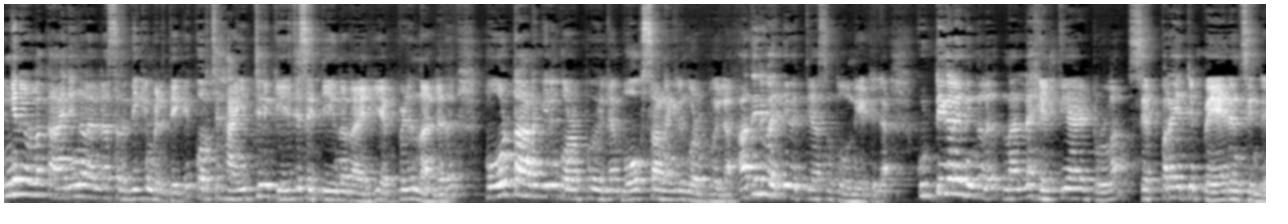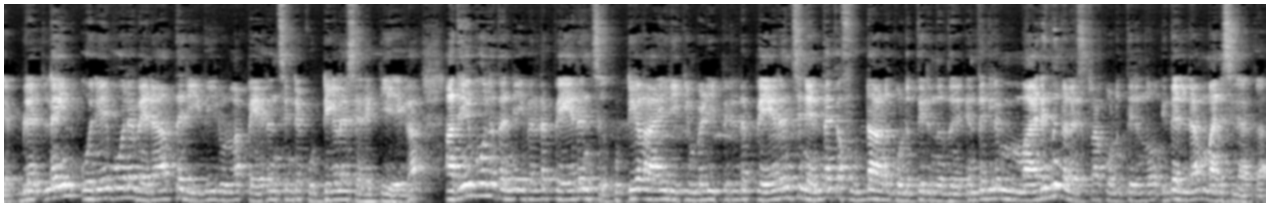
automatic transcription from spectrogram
ഇങ്ങനെയുള്ള കാര്യങ്ങളെല്ലാം ശ്രദ്ധിക്കുമ്പോഴത്തേക്ക് കുറച്ച് ഹൈറ്റിൽ കേജ് സെറ്റ് ചെയ്യുന്നതായിരിക്കും എപ്പോഴും നല്ലത്. പോട്ടാണെങ്കിലും കുഴപ്പമില്ല ബോക്സ് ആണെങ്കിലും കുഴപ്പമില്ല. അതിന് വലിയ വ്യത്യാസം തോന്നിയിട്ടില്ല. കുട്ടികളെ നിങ്ങൾ നല്ല ഹെൽത്തി ആയിട്ടുള്ള സെപ്പറേറ്റ് പേരൻസിന്റെ ബ്ലഡ് ലൈൻ ഒരേപോലെ വരാത്ത രീതിയിലുള്ള പേരൻസിന്റെ കുട്ടികളെ സെലക്ട് ചെയ്യുക. അതേപോലെ തന്നെ ഇവരുടെ പേരൻസ് കുട്ടികളായിരിക്കുമ്പോൾ മേടിക്കുമ്പോഴേ ഇവരുടെ പേരൻസിന് എന്തൊക്കെ ഫുഡാണ് കൊടുത്തിരുന്നത് എന്തെങ്കിലും മരുന്നുകൾ എക്സ്ട്രാ കൊടുത്തിരുന്നോ ഇതെല്ലാം മനസ്സിലാക്കുക.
